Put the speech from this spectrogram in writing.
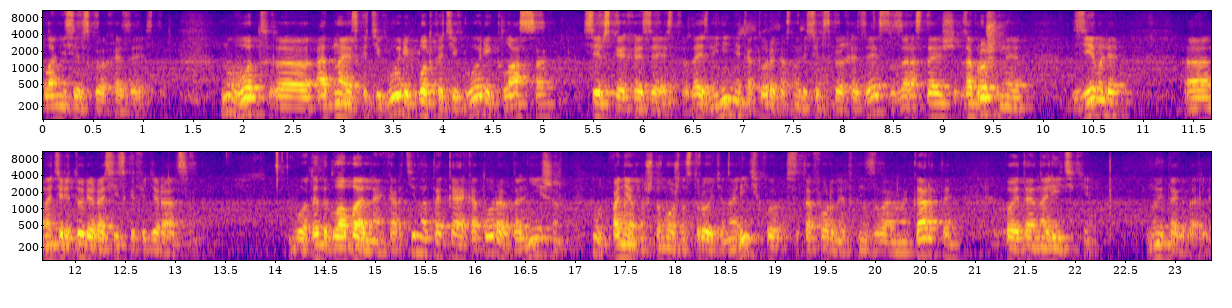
плане сельского хозяйства. Ну вот э, одна из категорий, подкатегорий класса сельское хозяйство, да, изменения, которые коснулись сельского хозяйства, зарастающие, заброшенные земли э, на территории Российской Федерации. Вот, это глобальная картина такая, которая в дальнейшем, ну, понятно, что можно строить аналитику, светофорные так называемые карты по этой аналитике, ну и так далее.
